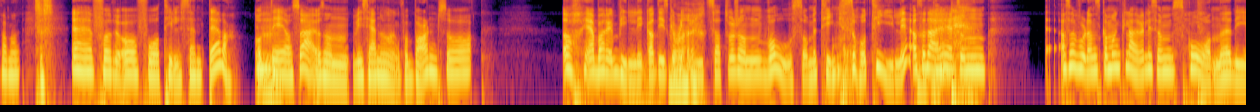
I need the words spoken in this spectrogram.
samme det. Eh, for å få tilsendt det, da. Og Mm. det også er jo sånn, hvis jeg noen gang får barn, så Åh, jeg bare vil ikke at de skal bli Nei. utsatt for sånne voldsomme ting så tidlig. Altså, det er jo helt sånn Altså, hvordan skal man klare å liksom skåne de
